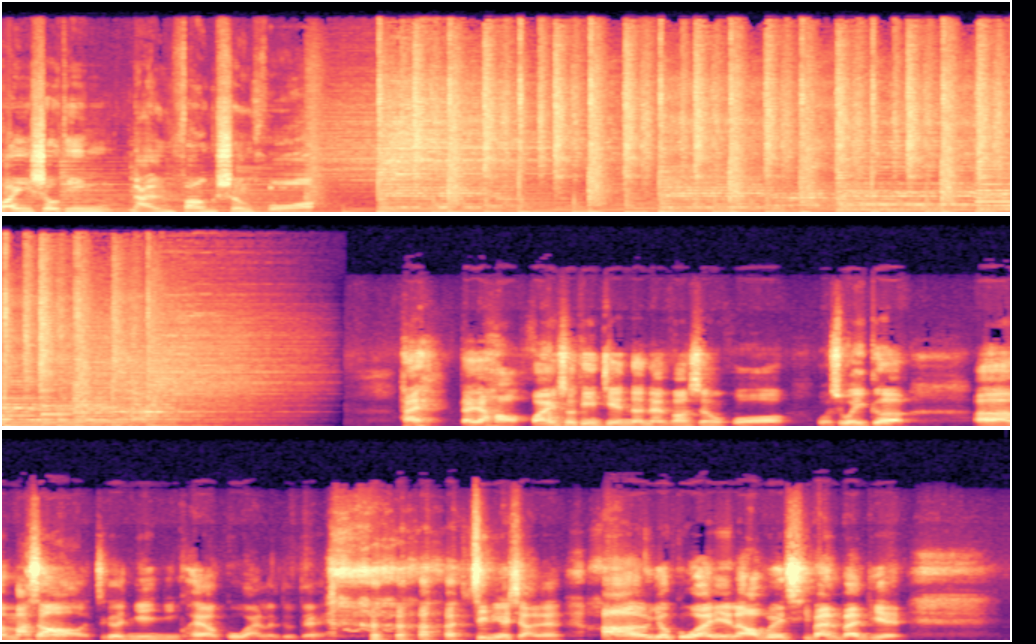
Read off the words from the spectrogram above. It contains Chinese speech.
欢迎收听《南方生活》。嗨，大家好，欢迎收听今天的《南方生活》，我是伟哥。呃，马上哦，这个年已经快要过完了，对不对？心里又想着，哈，又过完年了，好不容易期盼了半天。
